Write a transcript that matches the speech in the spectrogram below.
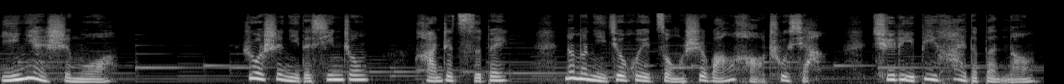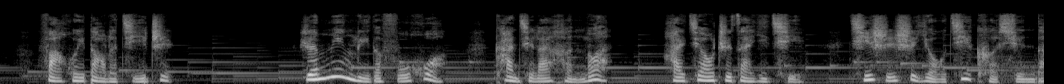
一念是魔。若是你的心中含着慈悲，那么你就会总是往好处想，趋利避害的本能发挥到了极致。人命里的福祸看起来很乱，还交织在一起，其实是有迹可循的。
